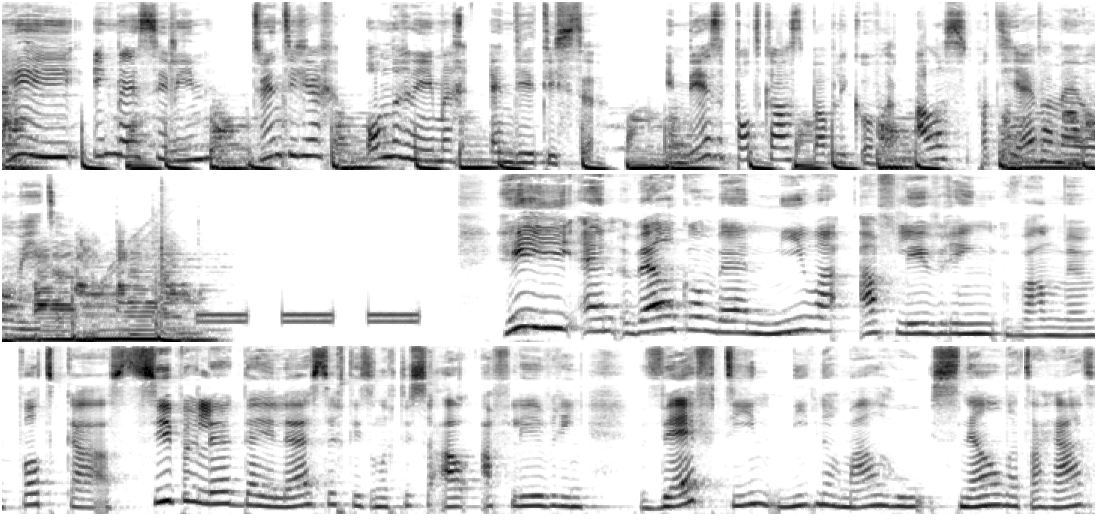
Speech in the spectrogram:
Hey, ik ben Celine, twintiger, ondernemer en diëtiste. In deze podcast babbel ik over alles wat jij van mij wil weten. Hey en welkom bij een nieuwe aflevering van mijn podcast. Super leuk dat je luistert. Het is ondertussen al aflevering 15. Niet normaal hoe snel dat, dat gaat.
